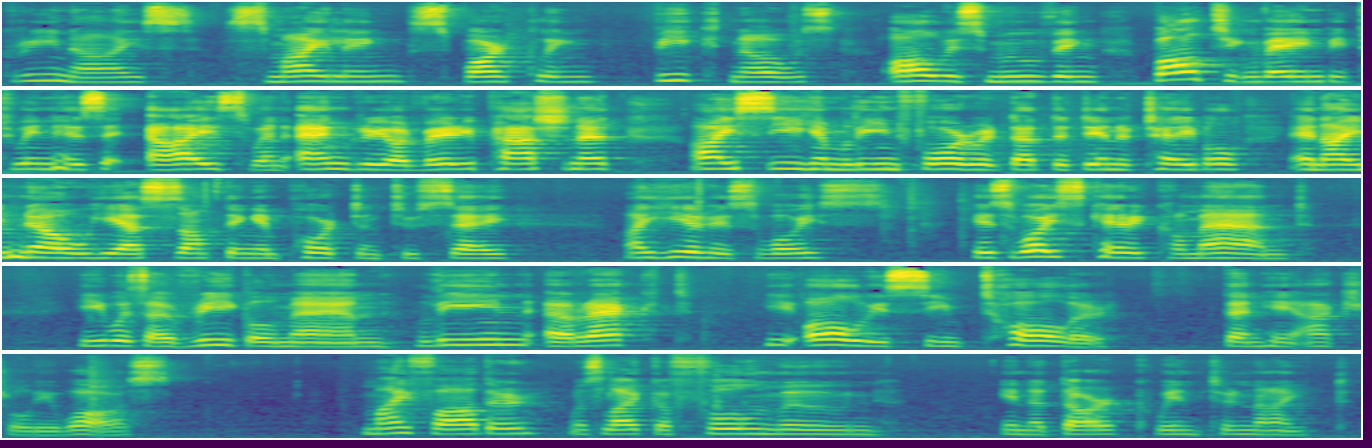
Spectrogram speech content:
Green eyes, smiling, sparkling, beaked nose, always moving, bulging vein between his eyes when angry or very passionate. I see him lean forward at the dinner table, and I know he has something important to say. I hear his voice. His voice carried command. He was a regal man, lean, erect. He always seemed taller than he actually was. My father was like a full moon in a dark winter night.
